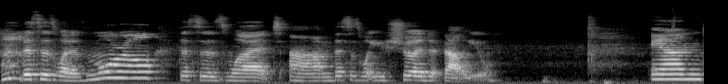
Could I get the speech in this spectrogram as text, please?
believe. this is what is moral. This is what um, this is what you should value. And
